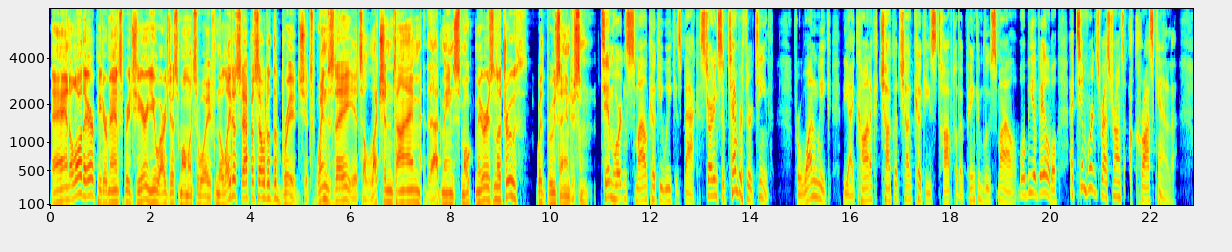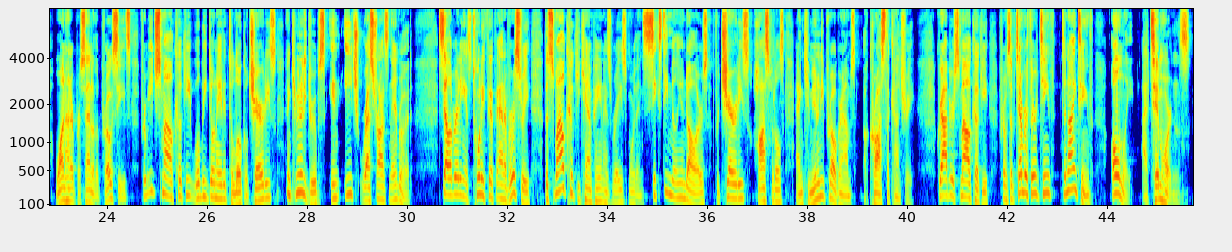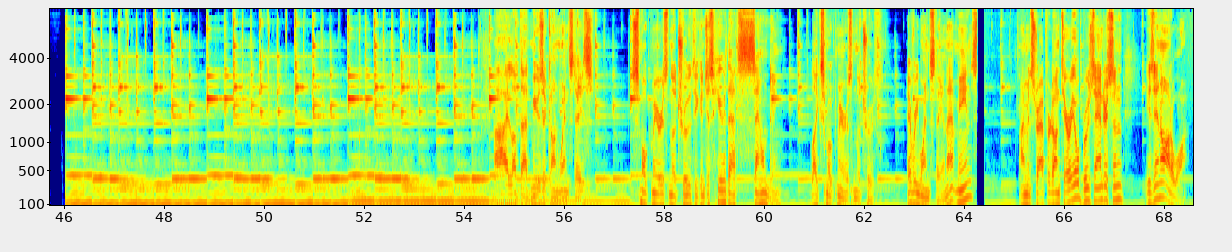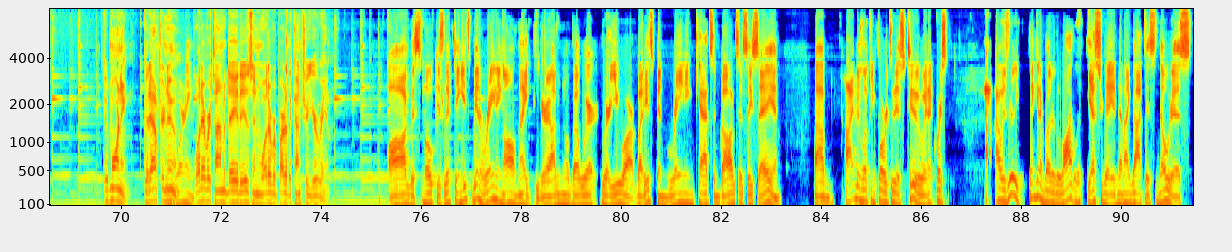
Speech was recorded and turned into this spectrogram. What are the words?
And hello there, Peter Mansbridge here. You are just moments away from the latest episode of The Bridge. It's Wednesday, it's election time. That means smoke, mirrors, and the truth with Bruce Anderson. Tim Hortons Smile Cookie Week is back starting September 13th. For one week, the iconic chocolate chunk cookies topped with a pink and blue smile will be available at Tim Hortons restaurants across Canada. 100% of the proceeds from each smile cookie will be donated to local charities and community groups in each restaurant's neighborhood. Celebrating its 25th anniversary, the Smile Cookie campaign has raised more than $60 million for charities, hospitals, and community programs across the country. Grab your Smile Cookie from September 13th to 19th only at Tim Hortons. I love that music on Wednesdays. Smoke, mirrors, and the truth. You can just hear that sounding like smoke, mirrors, and the truth every Wednesday. And that means I'm in Stratford, Ontario. Bruce Anderson is in Ottawa. Good morning. Good afternoon. Good morning. Whatever time of day it is in whatever part of the country you're in. Fog, the smoke is lifting. It's been raining all night, Peter. I don't know about where where you are, but it's been raining cats and dogs, as they say. And um, I've been looking forward to this too. And of course, I, was really thinking about it a lot yesterday, and then I got this notice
